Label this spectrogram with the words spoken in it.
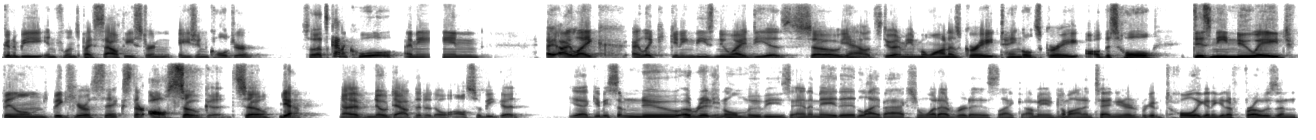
going to be influenced by Southeastern Asian culture, so that's kind of cool. I mean, I, I like I like getting these new ideas. So yeah, let's do it. I mean, Moana's great, Tangled's great. All this whole Disney New Age films, Big Hero Six, they're all so good. So yeah, I have no doubt that it'll also be good. Yeah, give me some new original movies, animated, live action, whatever it is. Like, I mean, come on, in ten years we're gonna totally gonna get a Frozen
